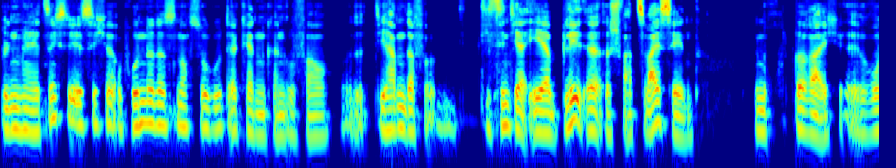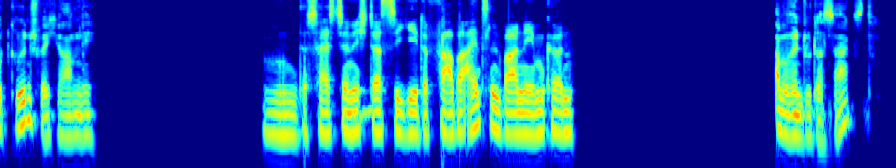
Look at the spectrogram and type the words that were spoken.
Bin mir jetzt nicht so sicher, ob Hunde das noch so gut erkennen können, UV. Die haben davon, die sind ja eher äh, schwarz-weiß sehend. Im Rotbereich. Äh, Rot-Grün-Schwäche haben die. Hm, Das heißt ja nicht, dass sie jede Farbe einzeln wahrnehmen können. Aber wenn du das sagst.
